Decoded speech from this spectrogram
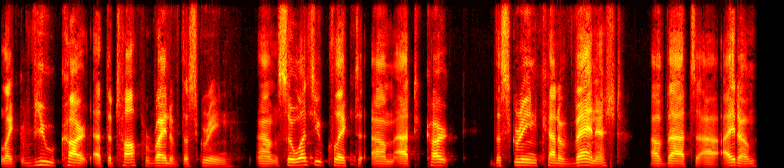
like view cart at the top right of the screen. Um, so once you clicked um, at cart, the screen kind of vanished of that uh, item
